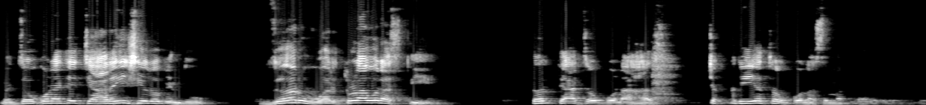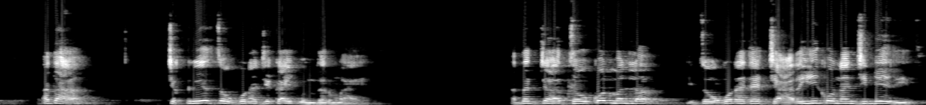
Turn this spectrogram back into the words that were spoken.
म्हणजे चौकोनाचे चारही शिरोबिंदू जर वर्तुळावर असतील तर त्या चौकोनास चक्रीय चौकोन असं म्हणतात. आता चक्रीय चौकोनाचे काही गुणधर्म आहेत. आता च चौकोन म्हणलं की चौकोनाच्या चारही कोणांची बेरीज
